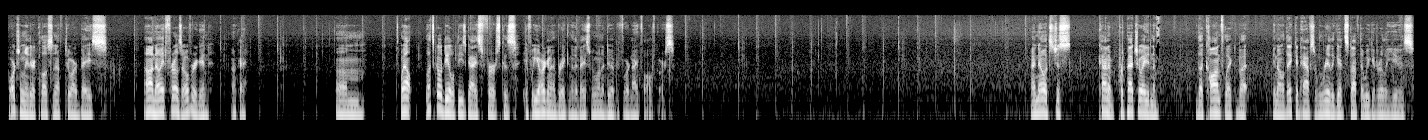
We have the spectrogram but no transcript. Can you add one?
Fortunately, they're close enough to our base. Oh, no, it froze over again. Okay. Um, well, let's go deal with these guys first, because if we are going to break into the base, we want to do it before nightfall, of course. I know it's just kind of perpetuating the the conflict, but you know, they could have some really good stuff that we could really use.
